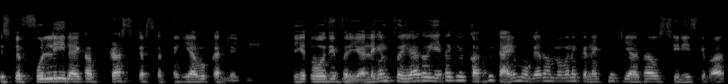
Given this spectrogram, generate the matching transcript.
اس پہ فلی لائک آپ ٹرسٹ کر سکتے ہیں کہ یار وہ کر لے گی۔ ٹھیک ہے وہ تھی فریا لیکن فریا کا یہ تھا کہ کافی ٹائم ہو گیا تھا ہم لوگوں نے کنیکٹ نہیں کیا تھا اس سیریز کے بعد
